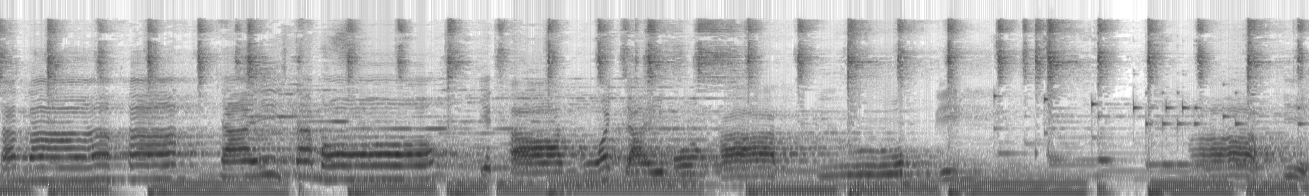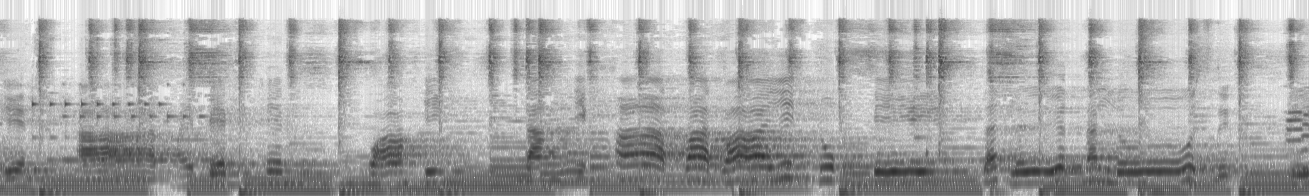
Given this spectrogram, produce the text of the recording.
ธนาคาใจสมองเกียดขานหัวใจมองขาดยุบดิ่งภาพที่เห็นอาจไม่เป็นเช่นความจริงดังที่คาดวาดไว้ทุกทีและเลือดนั้นรู้สึกดี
